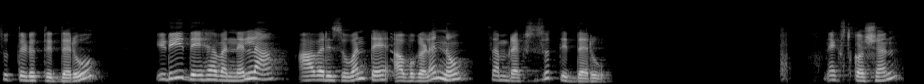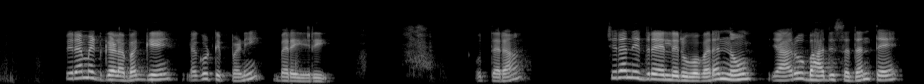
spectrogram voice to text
ಸುತ್ತಿಡುತ್ತಿದ್ದರು. ಇಡೀ ದೇಹವನ್ನೆಲ್ಲ ಆವರಿಸುವಂತೆ ಅವುಗಳನ್ನು ಸಂರಕ್ಷಿಸುತ್ತಿದ್ದರು. ನೆಕ್ಸ್ಟ್ ಕ್ವಶನ್ ಪಿರಮಿಡ್ಗಳ ಬಗ್ಗೆ ಲಘು ಟಿಪ್ಪಣಿ ಬರೆಯಿರಿ. ಉತ್ತರ. ಚಿರನಿದ್ರೆಯಲ್ಲಿರುವವರನ್ನು ಯಾರೂ ಬಾಧಿಸದಂತೆ,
